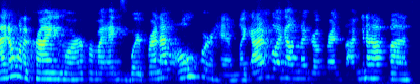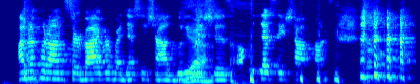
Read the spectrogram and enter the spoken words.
I don't want to cry anymore for my ex boyfriend. I'm over him. Like I'm going out with my girlfriends. I'm gonna have fun. I'm gonna put on Survivor by Destiny Child, Yeah. Bootylicious, all the Destiny Child songs.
